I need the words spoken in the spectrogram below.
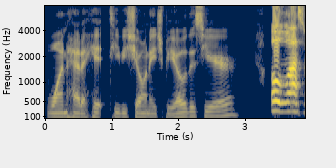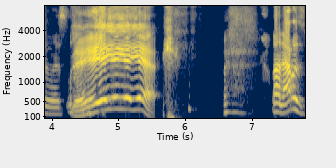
One had a hit TV show on HBO this year. Oh, The Last of Us. yeah, yeah, yeah, yeah, yeah, yeah. wow, that was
